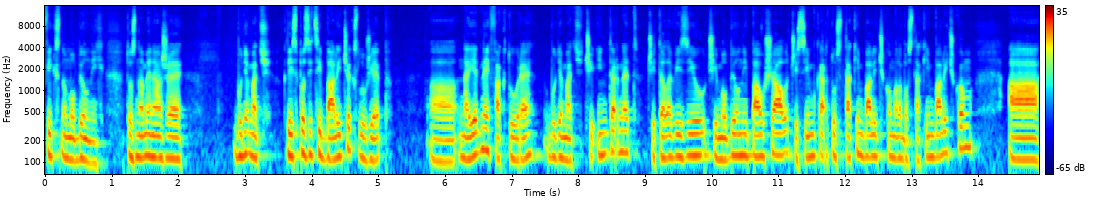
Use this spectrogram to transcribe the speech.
fixno mobilných. To znamená, že bude mať k dispozícii balíček služieb, eh, na jednej faktúre bude mať či internet, či televíziu, či mobilný paušál, či SIM kartu s takým balíčkom alebo s takým balíčkom a,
